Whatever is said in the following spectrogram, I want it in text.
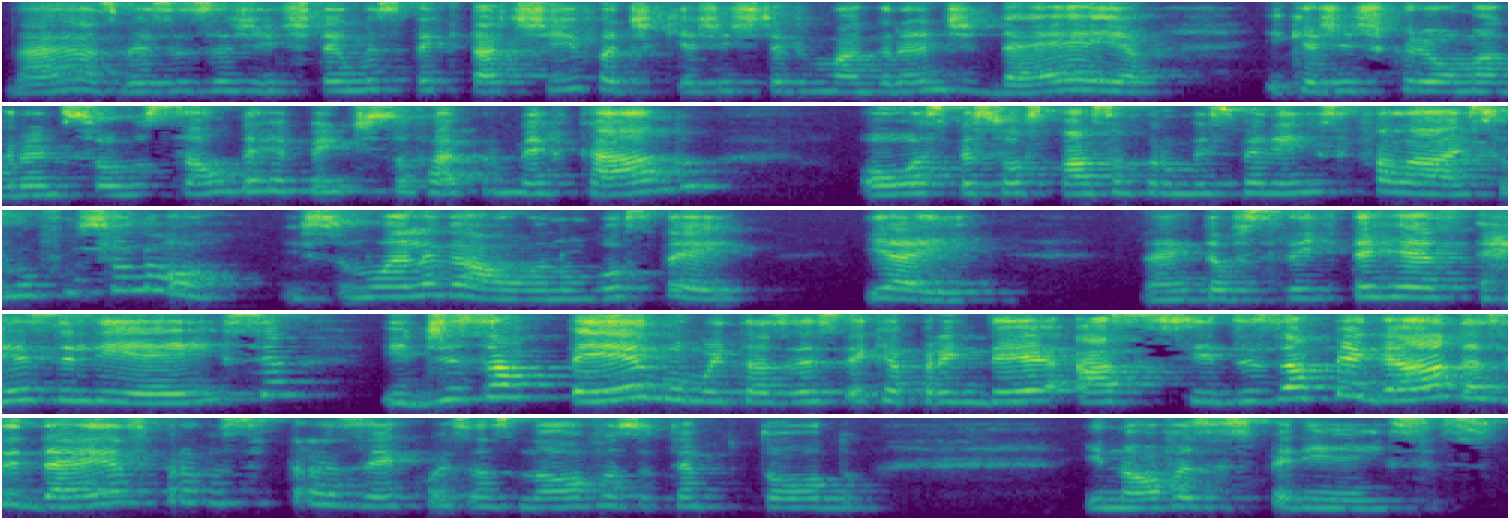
Né? Às vezes a gente tem uma expectativa de que a gente teve uma grande ideia e que a gente criou uma grande solução, de repente isso vai para o mercado, ou as pessoas passam por uma experiência e falam: ah, isso não funcionou, isso não é legal, eu não gostei. E aí? Né? Então você tem que ter resiliência e desapego, muitas vezes tem que aprender a se desapegar das ideias para você trazer coisas novas o tempo todo e novas experiências.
